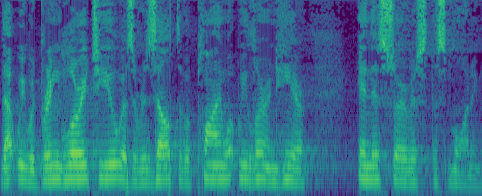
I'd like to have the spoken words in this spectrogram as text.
that we would bring glory to you as a result of applying what we learned here in this service this morning.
